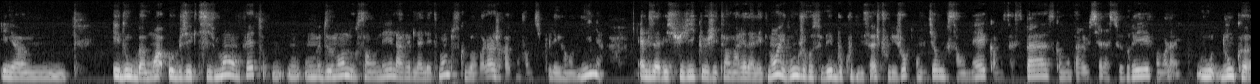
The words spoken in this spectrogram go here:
Et, et donc, bah, moi, objectivement, en fait, on, me demande où ça en est, l'arrêt de l'allaitement, puisque bah, voilà, je raconte un petit peu les grandes lignes. Elles avaient suivi que j'étais en arrêt d'allaitement, et donc je recevais beaucoup de messages tous les jours pour me dire où ça en est, comment ça se passe, comment tu as réussi à la sevrer. Enfin, voilà. Donc, euh,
